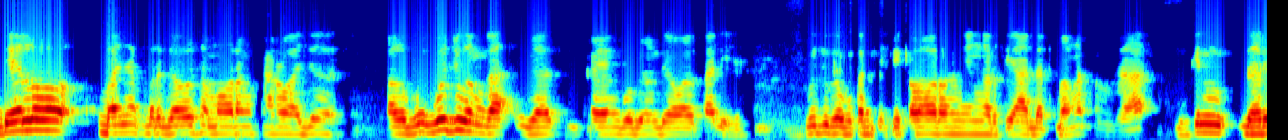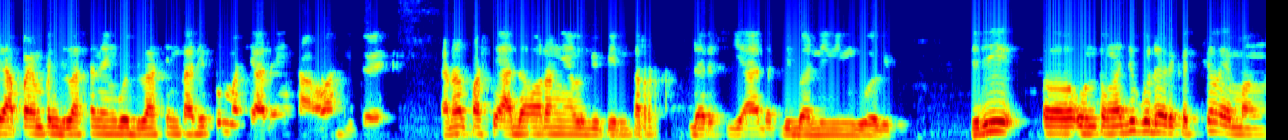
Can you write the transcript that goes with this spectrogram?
dia lo banyak bergaul sama orang karo aja kalau gue gue juga nggak nggak kayak yang gue bilang di awal tadi ya gue juga bukan tipikal orang yang ngerti adat banget enggak. Mungkin dari apa yang penjelasan yang gue jelasin tadi pun masih ada yang salah gitu ya. Karena pasti ada orang yang lebih pinter dari segi adat dibandingin gue gitu. Jadi eh, untung aja gue dari kecil emang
